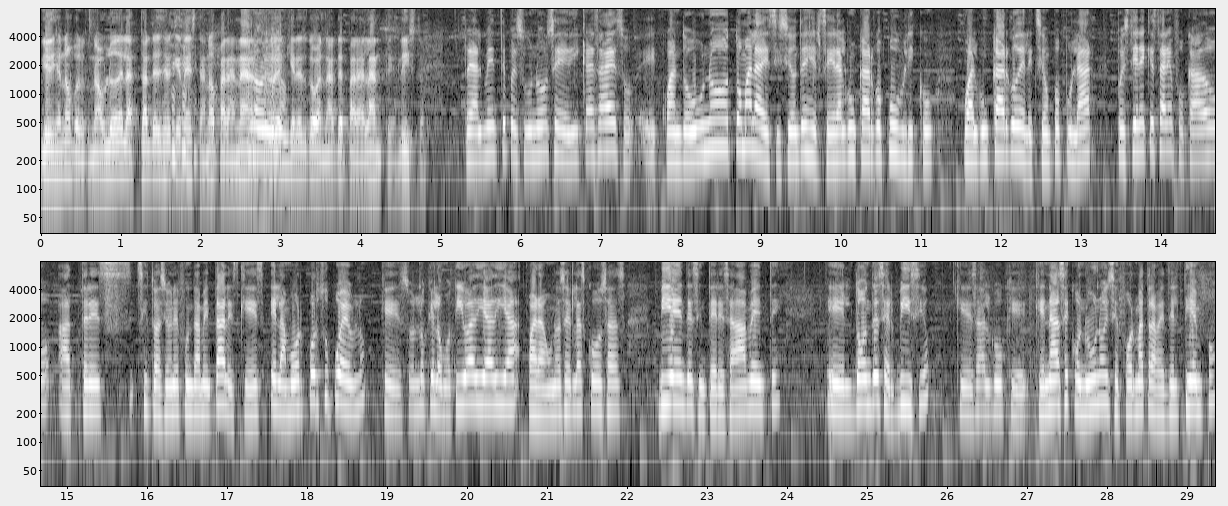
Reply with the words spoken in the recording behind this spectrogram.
Yo dije, no, pero no hablo de la actual, debe ser que en esta. No, para nada. No, lo que no. quiere es gobernar de para adelante. Listo. Realmente pues uno se dedica a eso. Eh, cuando uno toma la decisión de ejercer algún cargo público o algún cargo de elección popular, pues tiene que estar enfocado a tres situaciones fundamentales, que es el amor por su pueblo, que eso es lo que lo motiva día a día para uno hacer las cosas bien, desinteresadamente, el don de servicio, que es algo que, que nace con uno y se forma a través del tiempo,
